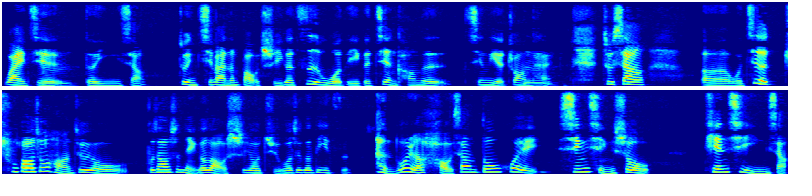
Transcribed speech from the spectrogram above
外界的影响。就你起码能保持一个自我的一个健康的心理的状态。就像，呃，我记得初高中好像就有不知道是哪个老师有举过这个例子，很多人好像都会心情受天气影响，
